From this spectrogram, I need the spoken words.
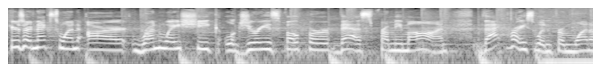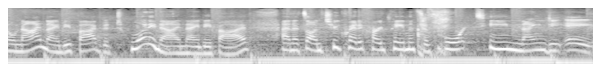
here's our next one, our runway chic luxurious faux fur vest from Iman. That price went from $109.95 to $29.95, and it's on two credit card payments of $14.98.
